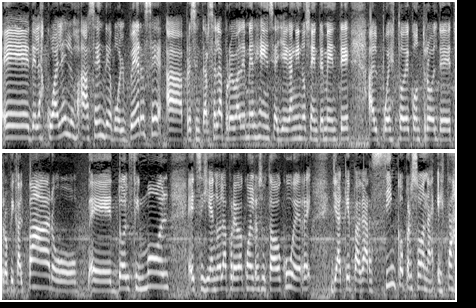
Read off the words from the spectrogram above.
eh, de las cuales los hacen devolverse a presentarse la prueba de emergencia, llegan inocentemente al puesto de control de Tropical Park o eh, Dolphin Mall, exigiendo la prueba con el resultado QR, ya que pagar cinco personas estas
